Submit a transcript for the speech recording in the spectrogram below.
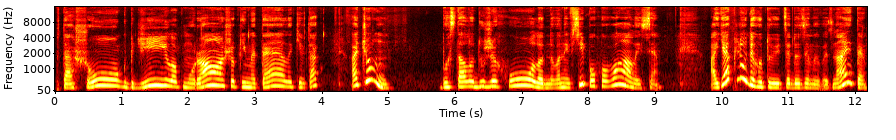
Пташок, бджілок, мурашок і метеликів, так? А чому? Бо стало дуже холодно, вони всі поховалися. А як люди готуються до зими, ви знаєте?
